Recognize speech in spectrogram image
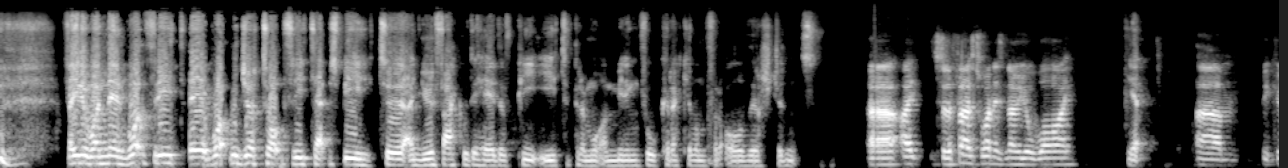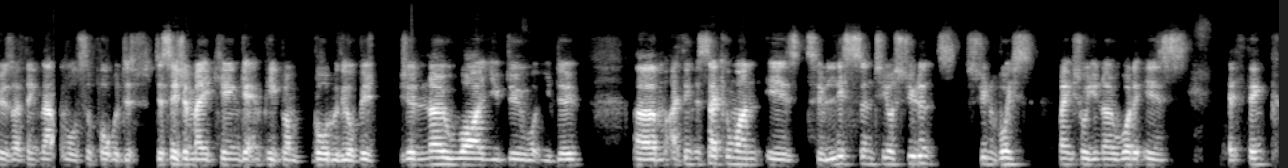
Final one then. What three? Uh, what would your top three tips be to a new faculty head of PE to promote a meaningful curriculum for all of their students? Uh, I so the first one is know your why. Yep. Um, because I think that will support with decision making, getting people on board with your vision know why you do what you do. Um, I think the second one is to listen to your students, student voice. Make sure you know what it is they think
